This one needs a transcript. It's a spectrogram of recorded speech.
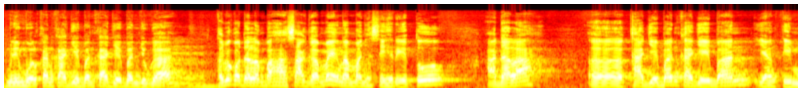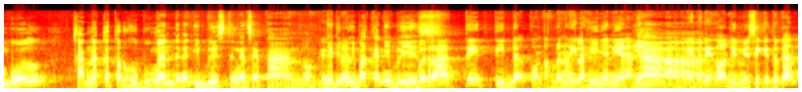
menimbulkan keajaiban-keajaiban juga. Tapi kalau dalam bahasa agama yang namanya sihir itu adalah eh, keajaiban-keajaiban yang timbul karena keterhubungan dengan iblis dengan setan. Oke, Jadi melibatkan iblis. Berarti tidak kontak dengan ilahinya nih ya? Ya. Oke, jadi kalau di musik itu kan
